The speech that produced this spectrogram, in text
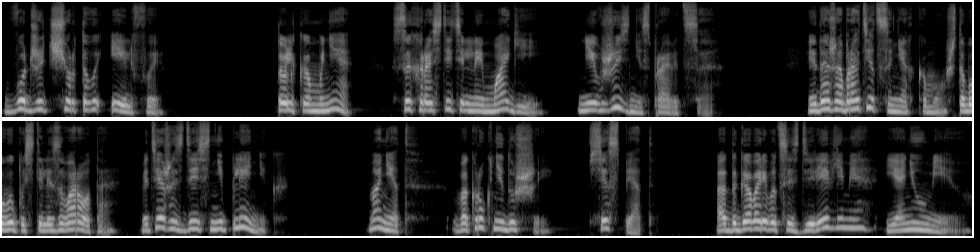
Вот же чертовы эльфы! Только мне с их растительной магией не в жизни справиться. И даже обратиться не к кому, чтобы выпустили за ворота, ведь я же здесь не пленник. Но нет, вокруг ни души, все спят. А договариваться с деревьями я не умею.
